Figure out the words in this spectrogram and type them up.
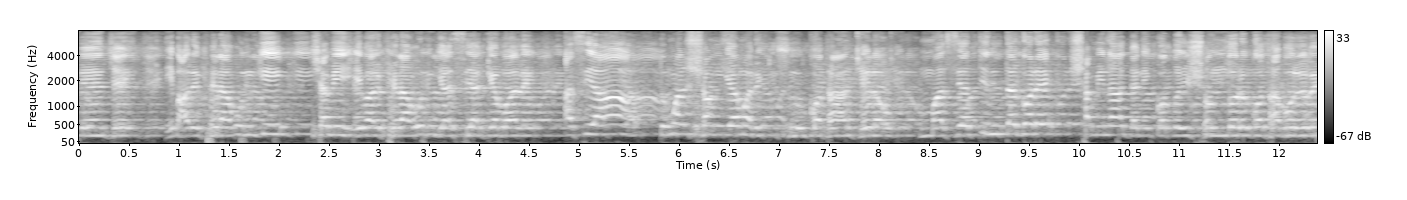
পেয়েছে। এবারে ফেরাউন কি? স্বামী, এবার ফেরাউন কি আসিয়াকে বলে, আসিয়া, তোমার সঙ্গে আমার কিছু কথা ছিল। মাসিয়া চিন্তা করে, স্বামী না জানি কতই সুন্দর কথা বলবে,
